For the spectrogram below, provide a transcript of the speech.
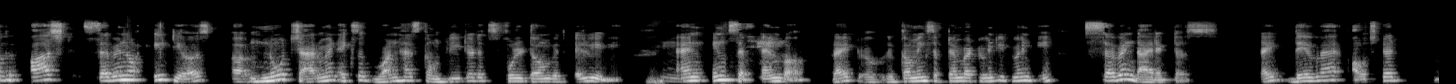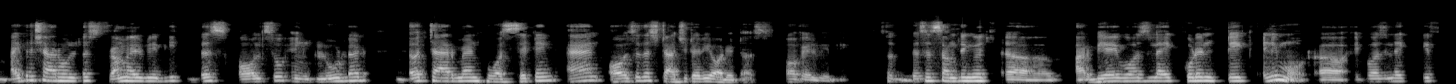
for the past seven or eight years, uh, no chairman except one has completed its full term with LVB. Hmm. And in September, right, uh, coming September 2020, seven directors, right, they were ousted by the shareholders from LVB. This also included the chairman who was sitting and also the statutory auditors of LVB. So this is something which uh, RBI was like couldn't take anymore. Uh, it was like if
